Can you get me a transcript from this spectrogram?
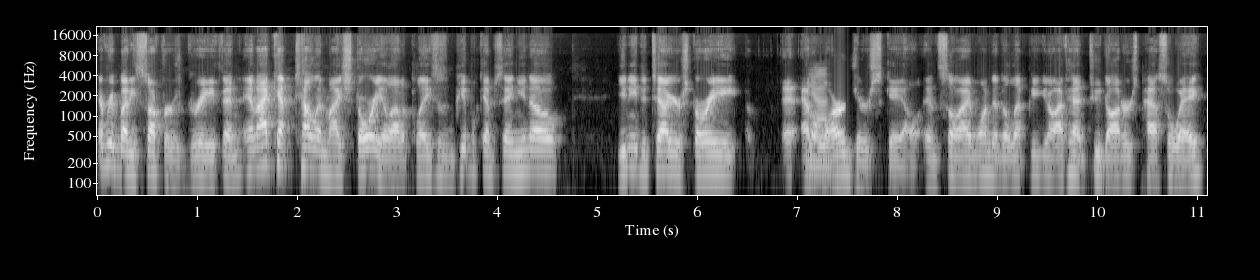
everybody suffers grief. And and I kept telling my story a lot of places, and people kept saying, you know, you need to tell your story at yeah. a larger scale. And so I wanted to let people, you know, I've had two daughters pass away.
